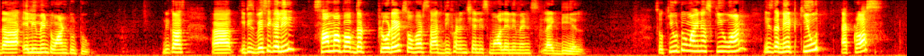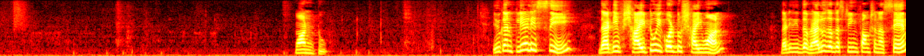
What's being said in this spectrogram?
the element 1 to 2 because uh, it is basically sum up of the flow rates over such differentially small elements like dl. So, q2 minus q1 is the net q across 1 2. You can clearly see that if psi 2 equal to psi 1 that is if the values of the stream function are same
